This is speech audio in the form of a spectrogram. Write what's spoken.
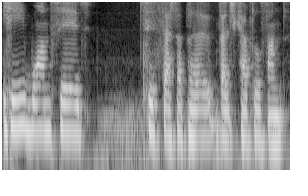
he wanted to set up a venture capital fund.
